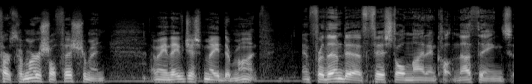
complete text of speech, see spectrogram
For commercial fishermen, I mean, they've just made their month. And for them to have fished all night and caught nothing's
